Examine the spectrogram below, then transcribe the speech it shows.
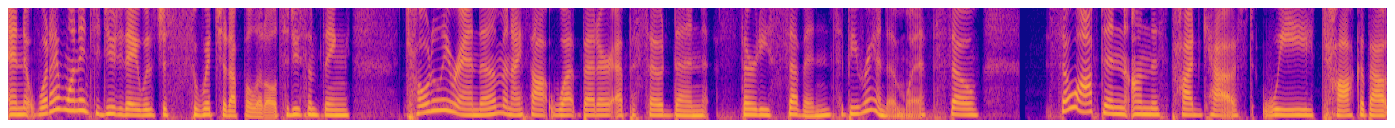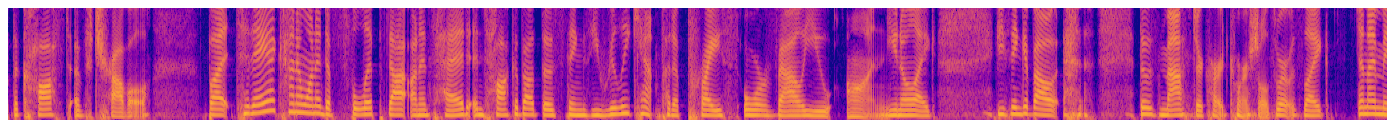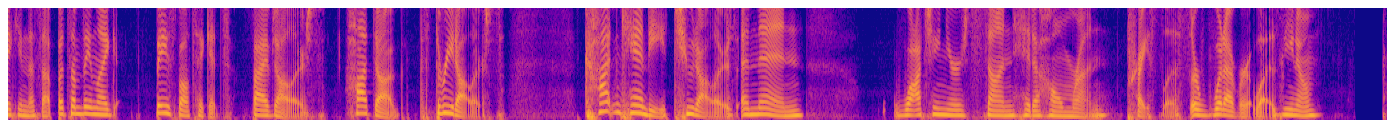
And what I wanted to do today was just switch it up a little to do something totally random. And I thought, what better episode than 37 to be random with? So, so often on this podcast, we talk about the cost of travel. But today I kind of wanted to flip that on its head and talk about those things you really can't put a price or value on. You know, like if you think about those MasterCard commercials where it was like, and I'm making this up, but something like baseball tickets, $5, hot dog, $3, cotton candy, $2, and then watching your son hit a home run, priceless, or whatever it was, you know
